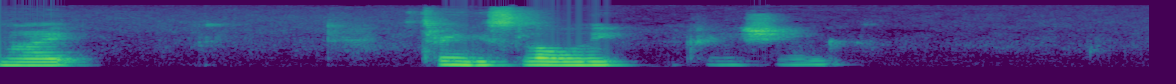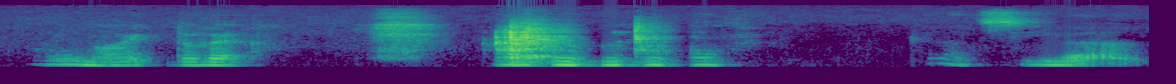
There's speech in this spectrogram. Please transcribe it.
my string is slowly finishing. Oh my, dov'è? Mm, mm, mm, mm. Cannot see well.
